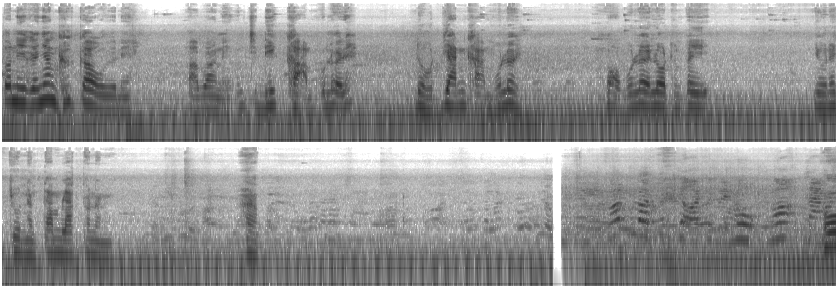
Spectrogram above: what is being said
ตัวนี้ก็ยังคือเก่าอยู่นี่ปาบางนี่มันจะดิกขามหัวเลยโดดยันขามหัวเลยหัวหัวเลยรถมันไป อยู่ในจุดนั้นตำลักเท่านั้นหักรถรถจอดจะ เป็นลูกเนาะดังโอ้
